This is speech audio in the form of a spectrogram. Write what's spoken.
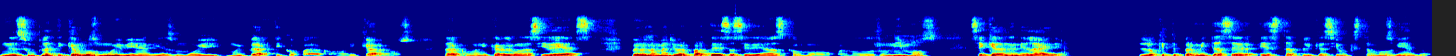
En el Zoom platicamos muy bien y es muy, muy práctico para comunicarnos, para comunicar algunas ideas, pero la mayor parte de esas ideas, como cuando nos reunimos, se quedan en el aire. Lo que te permite hacer esta aplicación que estamos viendo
